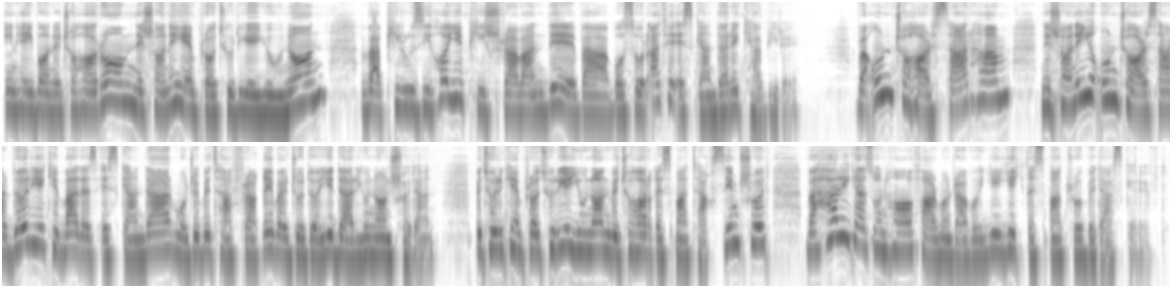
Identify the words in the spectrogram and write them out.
این حیوان چهارم نشانه امپراتوری یونان و پیروزی های پیشرونده و با سرعت اسکندر کبیره و اون چهار سر هم نشانه اون چهار سرداریه که بعد از اسکندر موجب تفرقه و جدایی در یونان شدن به طوری که امپراتوری یونان به چهار قسمت تقسیم شد و هر یک از اونها فرمان روایی یک قسمت رو به دست گرفت.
